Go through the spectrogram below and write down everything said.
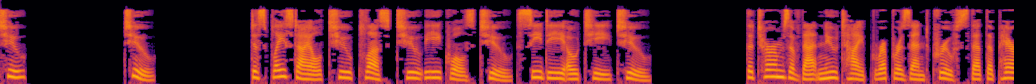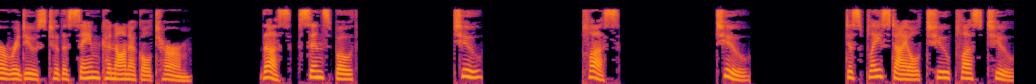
2 2 display style 2 plus 2 equals 2 cdot 2 the terms of that new type represent proofs that the pair reduce to the same canonical term. Thus since both 2 plus 2 display style 2 plus 2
